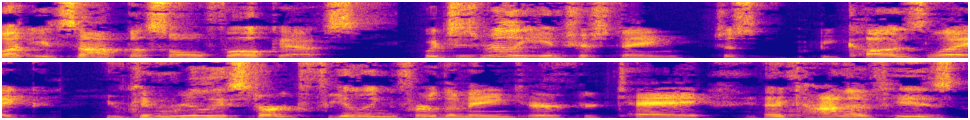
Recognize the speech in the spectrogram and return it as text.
but it's not the sole focus, which is really interesting just because like you can really start feeling for the main character K and kind of his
